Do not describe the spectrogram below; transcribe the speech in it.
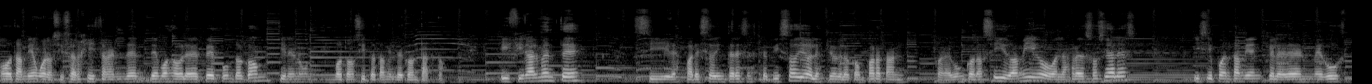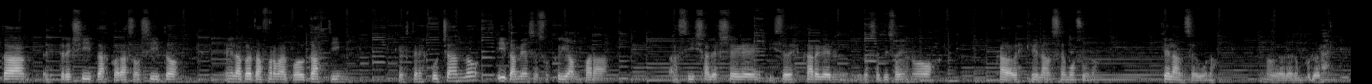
o también, bueno, si se registran en demoswp.com tienen un botoncito también de contacto. Y finalmente, si les pareció de interés este episodio, les pido que lo compartan con algún conocido, amigo o en las redes sociales. Y si pueden también que le den me gusta, estrellitas, corazoncito en la plataforma de podcasting que estén escuchando y también se suscriban para así ya les llegue y se descarguen los episodios nuevos cada vez que lancemos uno. Que lance uno. No voy a hablar en plural.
